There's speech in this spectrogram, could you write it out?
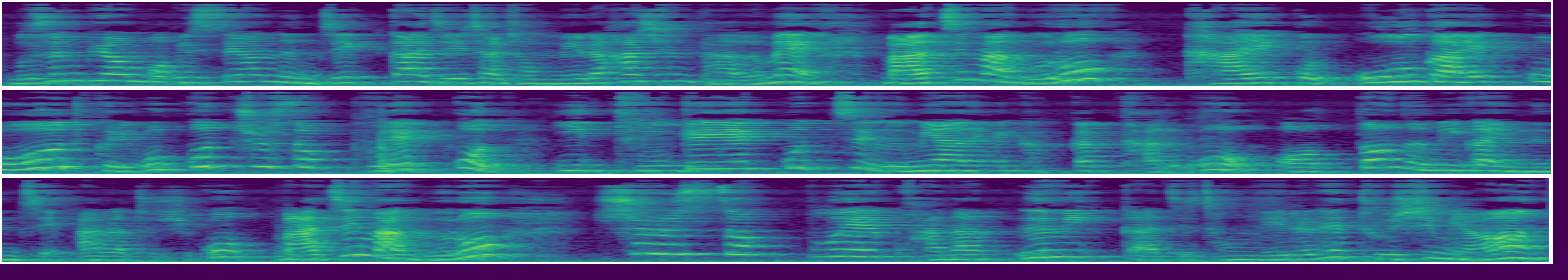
무슨 표현법이 쓰였는지까지 잘 정리를 하신 다음에 마지막으로 가의 꽃, 오우가의 꽃, 그리고 꽃출석부의 꽃 이 두 개의 꽃이 의미하는 게 각각 다르고 어떤 의미가 있는지 알아두시고 마지막으로 출석부에 관한 의미까지 정리를 해 두시면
